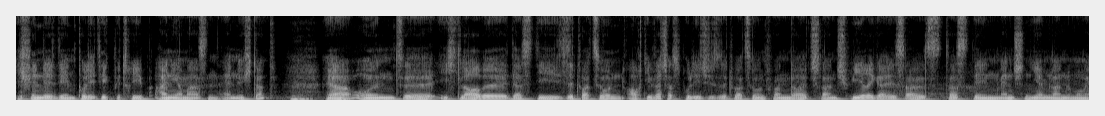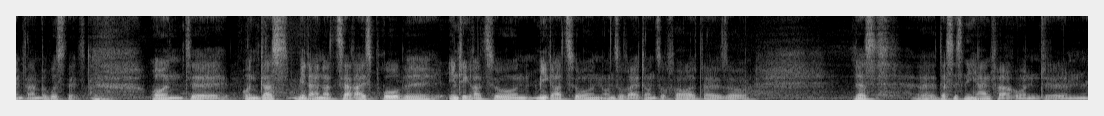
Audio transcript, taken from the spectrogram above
ich finde den Politikbetrieb einigermaßen ernüchtert. Mhm. Ja, und äh, ich glaube, dass die Situation, auch die wirtschaftspolitische Situation von Deutschland schwieriger ist, als das den Menschen hier im Lande momentan bewusst ist. Mhm. Und, äh, und das mit einer Zerreißprobe, Integration, Migration und so weiter und so fort. Also das, äh, das ist nicht einfach. Und ähm,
